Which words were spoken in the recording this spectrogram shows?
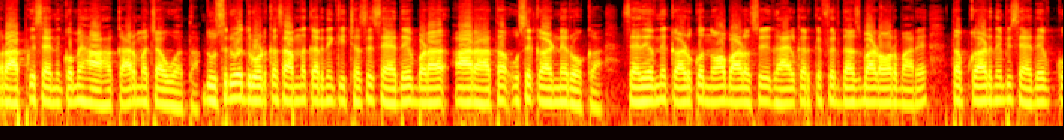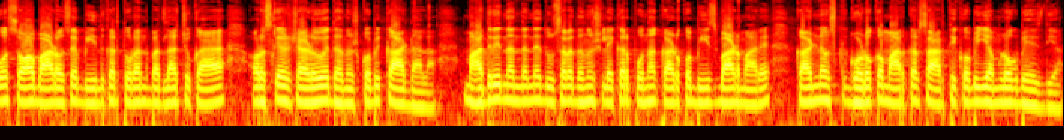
और आपके सैनिकों में हाहाकार मचा हुआ था। दूसरी ओर द्रोड़ का सामना करने की इच्छा से सहदेव बड़ा आ रहा था, उसे कर्ण ने रोका। सहदेव ने कर्ण को नौ बाड़ों से घायल करके फिर दस बाढ़ और मारे। तब कर्ण ने भी सहदेव को सौ बाड़ों से बींद तुरंत बदला चुकाया और उसके चढ़े हुए धनुष को भी काट डाला। माधुरी नंदन ने दूसरा धनुष लेकर पुनः कर्ण को बीस बाढ़ मारे। कर्ण ने उसके घोड़ों को मारकर सारथी को भी यमलोक भेज दिया।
